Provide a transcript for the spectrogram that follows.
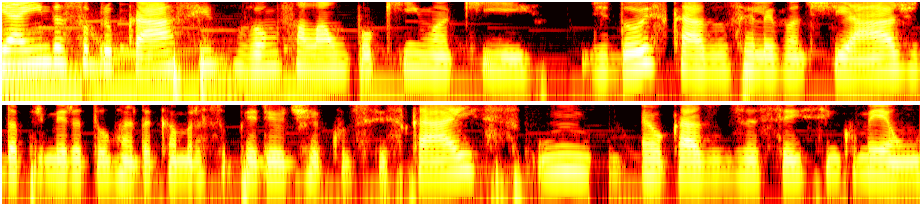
E ainda sobre o CAF, vamos falar um pouquinho aqui de dois casos relevantes de ágio da primeira turma da Câmara Superior de Recursos Fiscais. Um é o caso 16561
